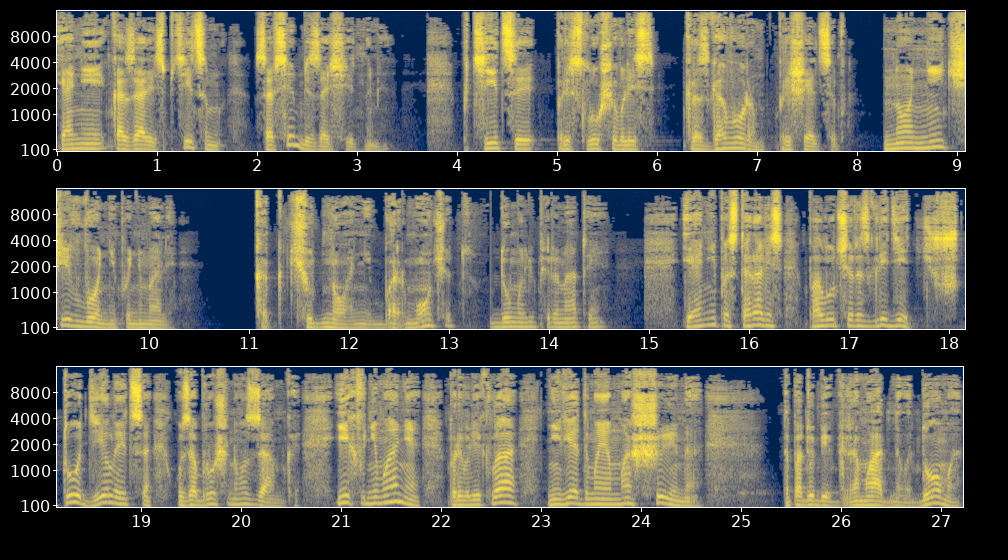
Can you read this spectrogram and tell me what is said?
и они казались птицам совсем беззащитными. Птицы прислушивались к разговорам пришельцев, но ничего не понимали. Как чудно они бормочут, думали пернатые. И они постарались получше разглядеть, что делается у заброшенного замка. Их внимание привлекла неведомая машина, наподобие громадного дома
